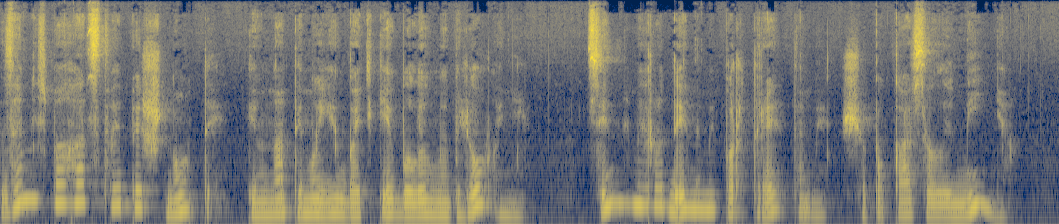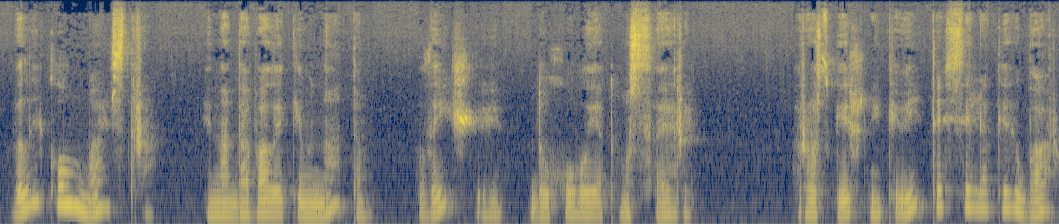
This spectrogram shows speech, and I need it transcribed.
Замість багатства і пишноти кімнати моїх батьків були вмебльовані цінними родинними портретами, що показували вміння великого майстра і надавали кімнатам вищої духової атмосфери, розкішні квіти всіляких барв,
